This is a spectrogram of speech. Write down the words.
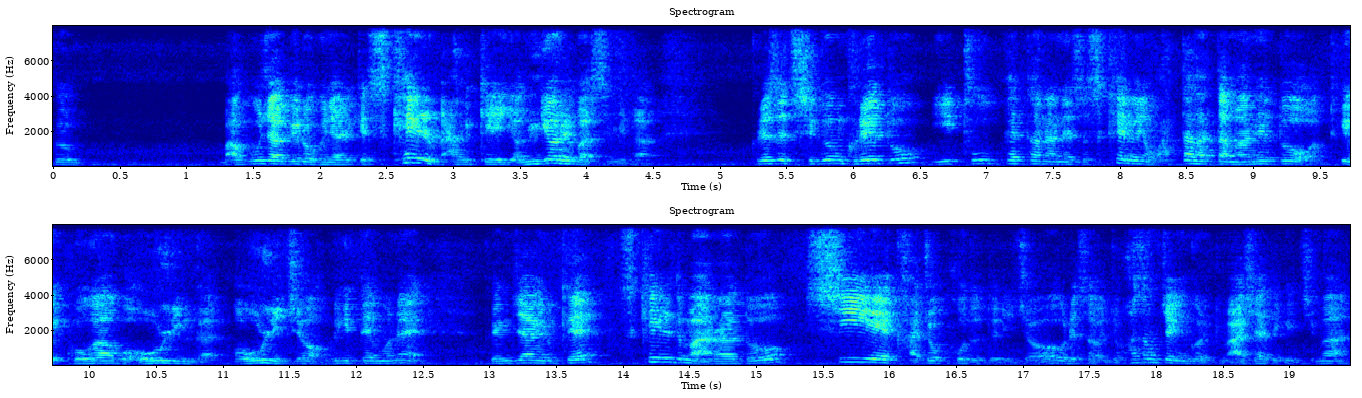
그 마구잡이로 그냥 이렇게 스케일을 막 이렇게 연결해 봤습니다. 그래서 지금 그래도 이 두 패턴 안에서 스케일을 그냥 왔다 갔다만 해도 어떻게 그거하고 어울린가 어울리죠. 그렇기 때문에 굉장히 이렇게 스케일드만 알아도 C의 가족 코드들이죠. 그래서 이제 화성적인 걸 좀 아셔야 되겠지만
